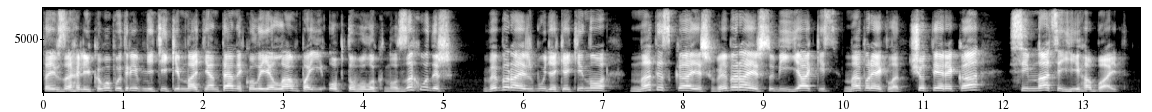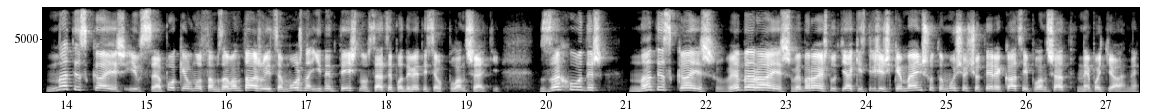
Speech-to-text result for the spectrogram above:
Та й взагалі, кому потрібні ті кімнатні антени, коли є лампа і оптоволокно? Заходиш, вибираєш будь-яке кіно, натискаєш, вибираєш собі якість, наприклад, 4К 17 ГБ. Натискаєш і все. Поки воно там завантажується, можна ідентично все це подивитися в планшеті. Заходиш, натискаєш, вибираєш. Вибираєш тут якість трішечки меншу, тому що 4К цей планшет не потягне.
